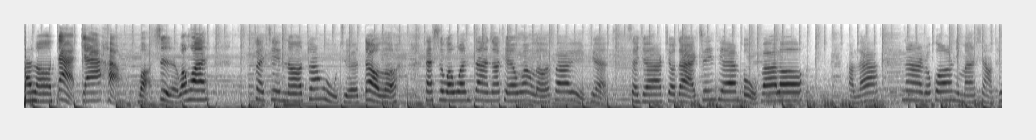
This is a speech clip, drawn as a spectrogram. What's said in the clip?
Hello，大家好，我是温温。最近呢，端午节到了，但是温温在那天忘了发影片，所以就在今天补发喽。好啦，那如果你们想听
